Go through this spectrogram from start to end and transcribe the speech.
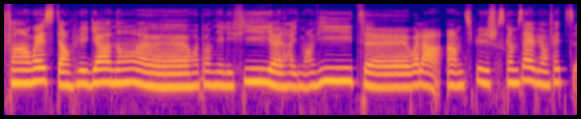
Enfin, ouais, c'était un peu les gars, non, euh, on va pas emmener les filles, elles ride moins vite, euh, voilà, un petit peu des choses comme ça. Et puis en fait,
